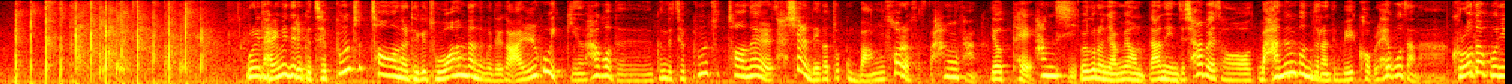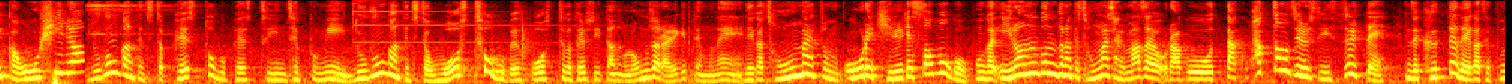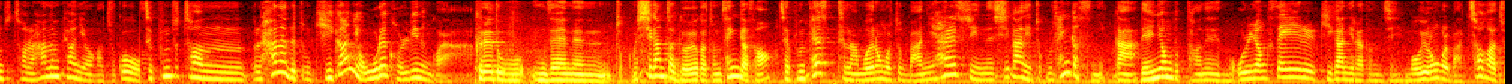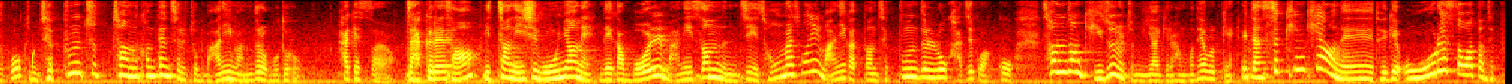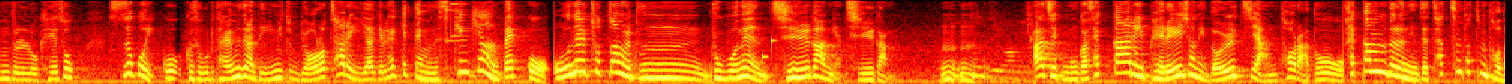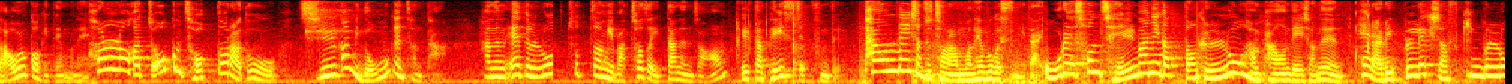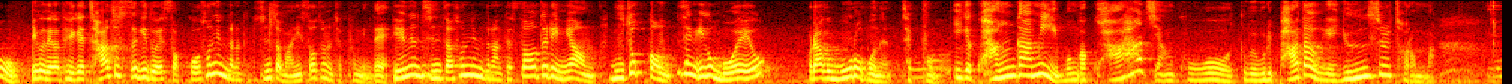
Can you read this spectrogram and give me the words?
우리 달미들이 그 제품 추천을 되게 좋아한다는 걸 내가 알고 있기는 하거든. 근데 제품 추천을 사실 내가 조금 망설였었어, 항상. 여태, 항시. 왜 그러냐면 나는 이제 샵에서 많은 분들한테 메이크업을 해보잖아. 그러다 보니까 오히려 누군가한테 진짜 베스트 오브 베스트인 제품이 누군가한테 진짜 워스트 오브 베- 워스트가 될 수 있다는 걸 너무 잘 알기 때문에 내가 정말 좀 오래 길게 써보고 뭔가 이런 분들한테 정말 잘 맞아요 라고 딱 확정 지을 수 있을 때 이제 그때 내가 제품 추천을 하는 편이어가지고 제품 추천을 하는데 좀 기간이 오래 걸리는 거야. 그래도 이제는 조금 시간적 여유가 좀 생겨서 제품 테스트나 뭐 이런 걸 좀 많이 할 수 있는 시간이 조금 생겼으니까 내년부터는 뭐 올영 세일 기간이라든지 뭐 이런 걸 맞춰가지고 좀 제품 추천 컨텐츠를 좀 많이 만들어 보도록 하겠어요. 자, 그래서 2025년에 내가 뭘 많이 썼는지 정말 손이 많이 갔던 제품들로 가지고 왔고 선정 기준을 좀 이야기를 한번 해볼게. 일단 스킨케어는 되게 오래 써왔던 제품들로 계속 쓰고 있고 그래서 우리 달미들한테 이미 좀 여러 차례 이야기를 했기 때문에 스킨케어는 뺐고 오늘 초점을 둔 부분은 질감이야, 질감. 음, 음. 아직 뭔가 색깔이 베레이션이 넓지 않더라도 색감들은 이제 차츰차츰 더 나올 거기 때문에 컬러가 조금 적더라도 질감이 너무 괜찮다 하는 애들로 초점이 맞춰져 있다는 점 일단 베이스 제품들 파운데이션 추천을 한번 해보겠습니다 올해 손 제일 많이 갔던 글로우한 파운데이션은 헤라 리플렉션 스킨 글로우 이거 내가 되게 자주 쓰기도 했었고 손님들한테도 진짜 많이 써주는 제품인데 얘는 진짜 손님들한테 써드리면 무조건 선생님 이건 뭐예요? 라고 물어보는 제품. 이게 광감이 뭔가 과하지 않고 그 왜 우리 바다 위에 윤슬처럼 막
